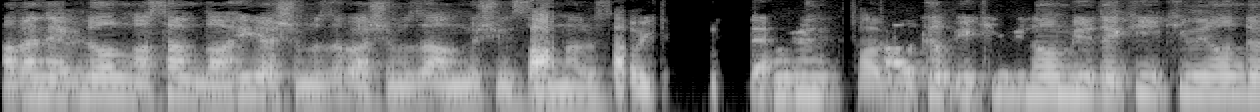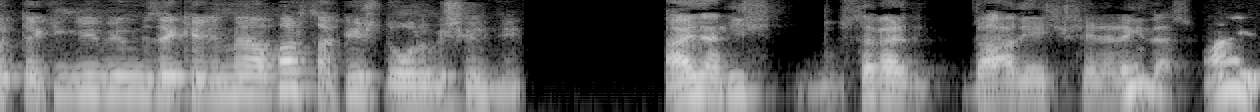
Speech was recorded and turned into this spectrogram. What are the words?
ha ben evli olmasam dahi yaşımızı başımıza almış insanlarız. Tabii kesinlikle. Bugün Tabii. kalkıp 2011'deki, 2014'teki gibi birbirimize kelime yaparsak hiç doğru bir şey değil. Aynen iş bu sefer daha değişik şeylere gider. Hani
